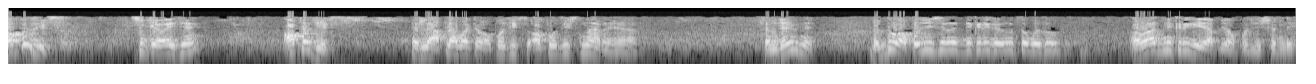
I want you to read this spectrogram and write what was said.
ઓપોઝિટ્સ શું કહેવાય છે? ઓપોઝિટ્સ એટલે આપણા માટે ઓપોઝિટ્સ ઓપોઝિટ્સ ના રહ્યા. સમજાયું ને? બધું ઓપોઝિશન જ નીકળી ગયું તો બધું અવાજ નીકળી ગઈ આપણી ઓપોઝિશનની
